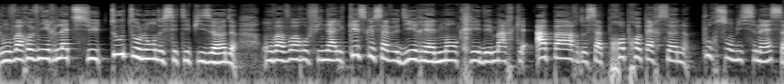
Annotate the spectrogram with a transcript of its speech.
On va revenir là-dessus tout au long de cet épisode. On va voir au final qu'est-ce que ça veut dire réellement créer des marques à part de sa propre personne pour son business.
